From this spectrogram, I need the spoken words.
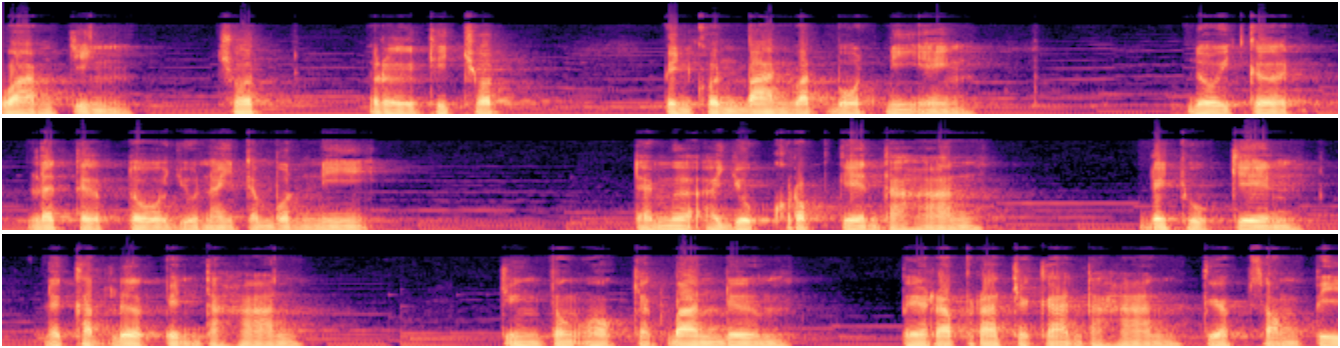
ความจริง ชด หรือทิชด เป็นคนบ้านวัดโบสถ์นี้เอง โดยเกิดและเติบโตอยู่ในตำบลนนี้ แต่เมื่ออายุครบเกณฑ์ทหาร ได้ถูกเกณฑ์ และคัดเลือกเป็นทหาร จึงต้องออกจากบ้านเดิมไปรับราชการทหารเกือบสองปี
